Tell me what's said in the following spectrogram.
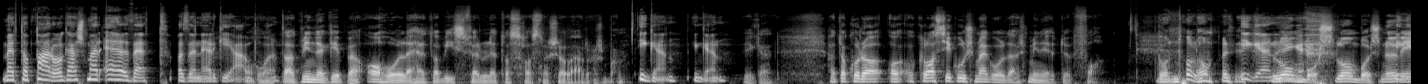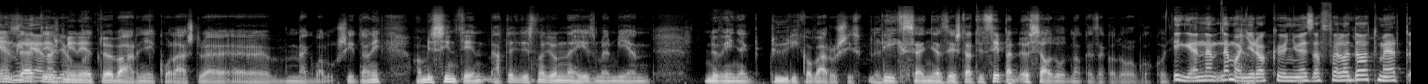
mert a párolgás már elvett az energiából. Tehát mindenképpen ahol lehet a vízfelület, az hasznos a városban. Igen, igen. Igen. Hát akkor a, a klasszikus megoldás minél több fa. Gondolom. Igen, lombos, igen. lombos növényzet, minél és minél több árnyékolást eh, megvalósítani, ami szintén, hát egyrészt nagyon nehéz, mert milyen növények tűrik a városi légszennyezést, tehát itt szépen összeadódnak ezek a dolgok. Hogy Igen, nem, nem annyira könnyű ez a feladat, mert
